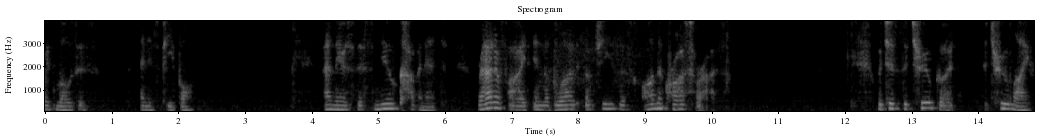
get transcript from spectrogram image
with Moses and his people. And there's this new covenant ratified in the blood of Jesus on the cross for us, which is the true good, the true life,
